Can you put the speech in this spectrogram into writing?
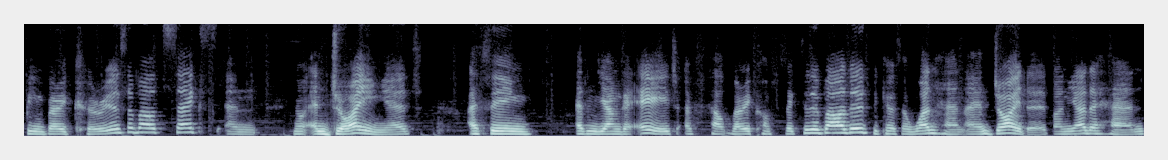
being very curious about sex and you know enjoying it. I think at a younger age, I felt very conflicted about it because on one hand, I enjoyed it. But on the other hand,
